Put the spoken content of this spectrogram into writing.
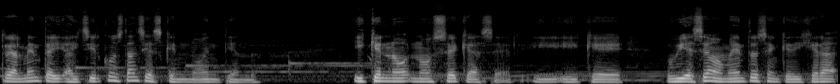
realmente hay, circunstancias que no entiendo y que no, no sé qué hacer y, y que hubiese momentos en que dijera,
